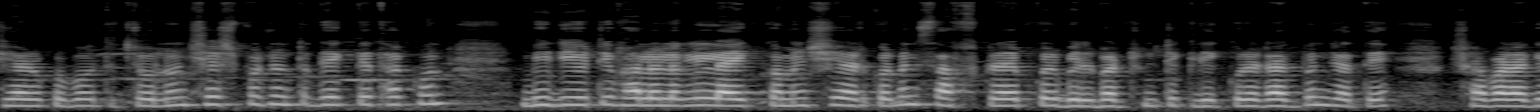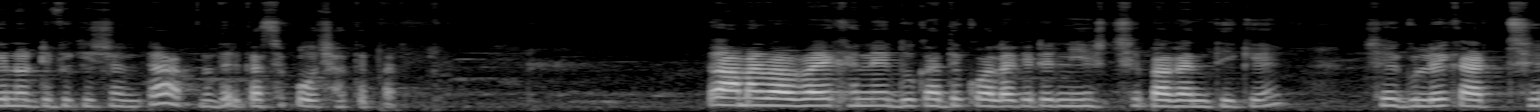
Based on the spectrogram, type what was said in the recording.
শেয়ার করব। তো চলুন শেষ পর্যন্ত দেখতে থাকুন। ভিডিওটি ভালো লাগলে লাইক কমেন্ট শেয়ার করবেন সাবস্ক্রাইব করে বেল বাটনটি ক্লিক করে রাখবেন, যাতে সবার আগে নোটিফিকেশানটা আপনাদের কাছে পৌঁছাতে পারে। তো আমার বাবা এখানে দু কাতে কলা কেটে নিয়ে এসছে বাগান থেকে, সেগুলোই কাটছে।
